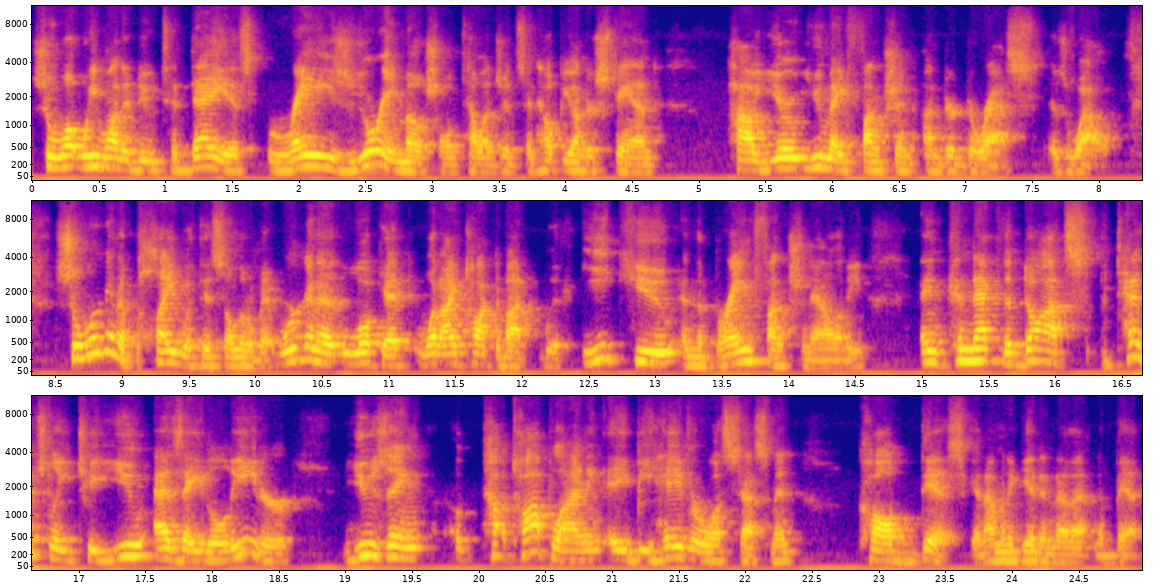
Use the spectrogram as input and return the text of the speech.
So what we want to do today is raise your emotional intelligence and help you understand how you you may function under duress as well. So we're going to play with this a little bit. We're going to look at what I talked about with EQ and the brain functionality and connect the dots potentially to you as a leader using uh, top lining a behavioral assessment called DISC. And I'm going to get into that in a bit.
